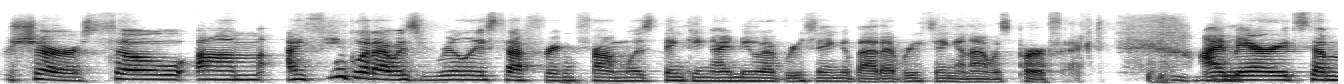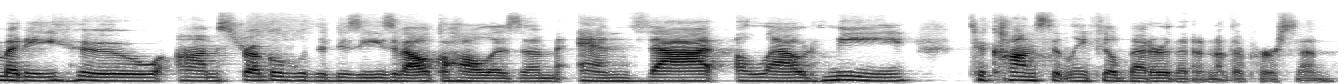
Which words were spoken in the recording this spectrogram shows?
For sure. So um, I think what I was really suffering from was thinking I knew everything about everything and I was perfect. Mm-hmm. I married somebody who um, struggled with the disease of alcoholism, and that allowed me to constantly feel better than another person.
